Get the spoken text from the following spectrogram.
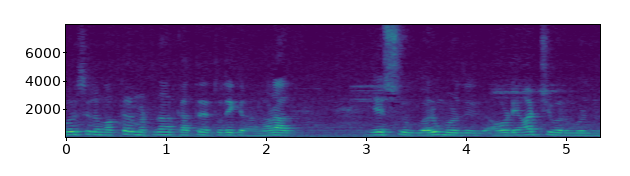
ஒரு சில மக்கள் மட்டும்தான் கத்தரை துதைக்கிறார்கள். ஆனால் இயேசு வரும்பொழுது அவருடைய ஆட்சி வரும்பொழுது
